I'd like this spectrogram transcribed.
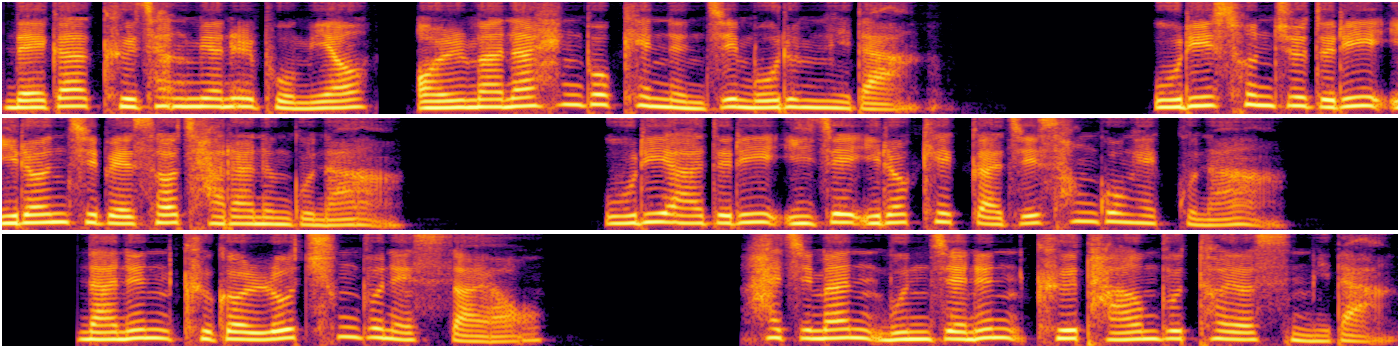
내가 그 장면을 보며 얼마나 행복했는지 모릅니다. 우리 손주들이 이런 집에서 자라는구나. 우리 아들이 이제 이렇게까지 성공했구나. 나는 그걸로 충분했어요. 하지만 문제는 그 다음부터였습니다.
